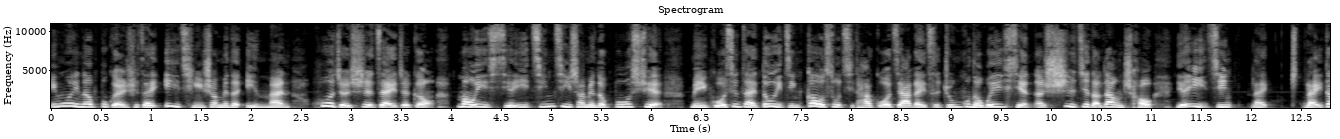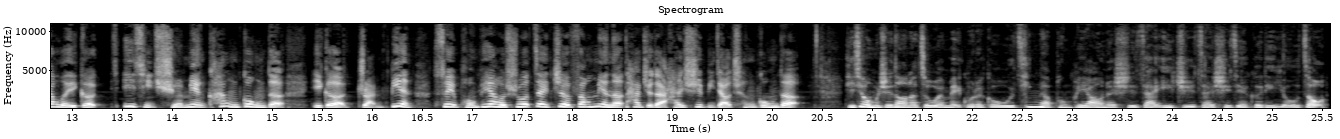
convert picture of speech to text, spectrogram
因为呢，不管是在疫情上面的隐瞒，或者是在这种贸易协议、经济上面的剥削，美国现在都已经告诉其他国家来自中共的威胁。那世界的浪潮也已经来。来到了一个一起全面抗共的一个转变，所以蓬佩奥说，在这方面呢，他觉得还是比较成功的。的确，我们知道呢，作为美国的国务卿呢，蓬佩奥呢是在一直在世界各地游走。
